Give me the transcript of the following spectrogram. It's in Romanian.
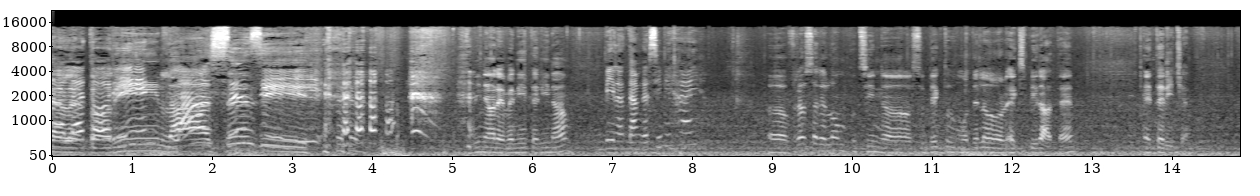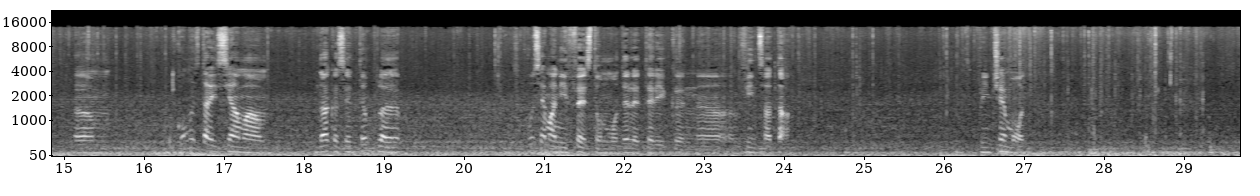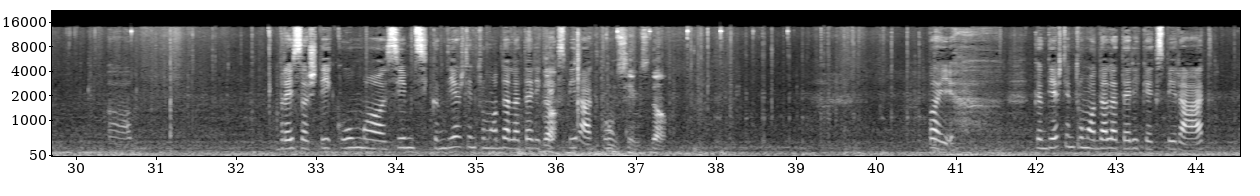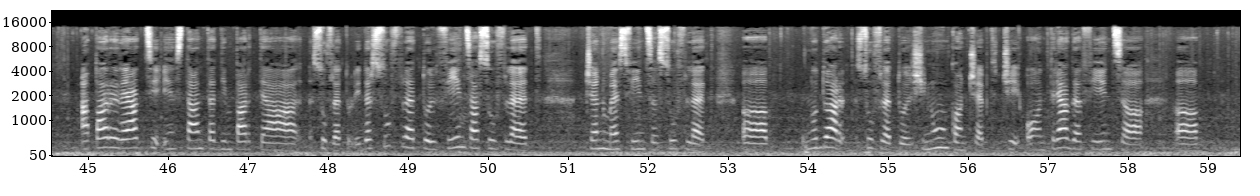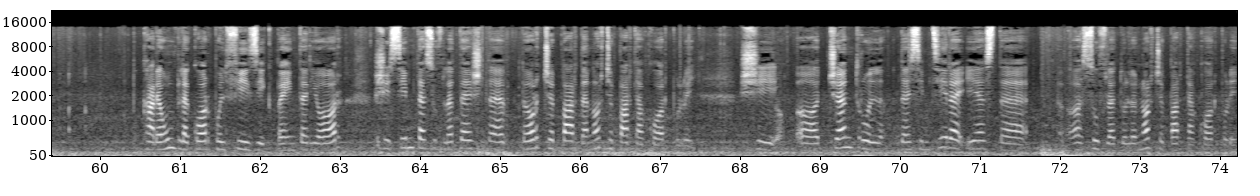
călătorim la Sânzi! Bine am revenit, Elina! Bine te-am găsit, Mihai! Uh, vreau să reluăm puțin uh, subiectul modelelor expirate, eterice. Um, cum îți dai seama dacă se întâmplă cum se manifestă un model eteric în, uh, în ființa ta? Prin ce mod? Vrei să știi cum simți când ești într-un model eteric Da. expirat? Cum simți, da. Păi, când ești într-un model eteric expirat, apar reacții instante din partea sufletului. Deci sufletul, ființa suflet, ce numesc ființă suflet, uh, nu doar sufletul și nu un concept, ci o întreagă ființă uh, care umple corpul fizic pe interior și simte, sufletește pe orice parte, în orice parte a corpului. Și uh, centrul de simțire este uh, sufletul în orice parte a corpului.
